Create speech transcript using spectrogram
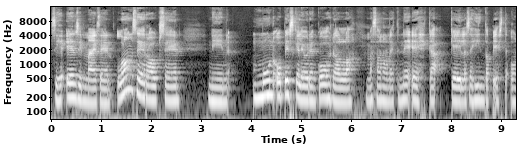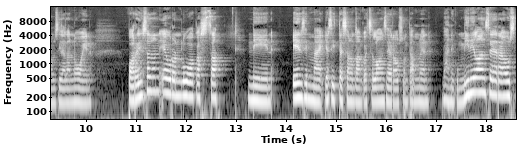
siihen ensimmäiseen lanseeraukseen, niin mun opiskelijoiden kohdalla mä sanon, että ne ehkä, keillä se hintapiste on siellä noin parin sadan euron luokassa, niin ensimmäinen, ja sitten sanotaanko, että se lanseeraus on tämmöinen vähän niin kuin minilanseeraus,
